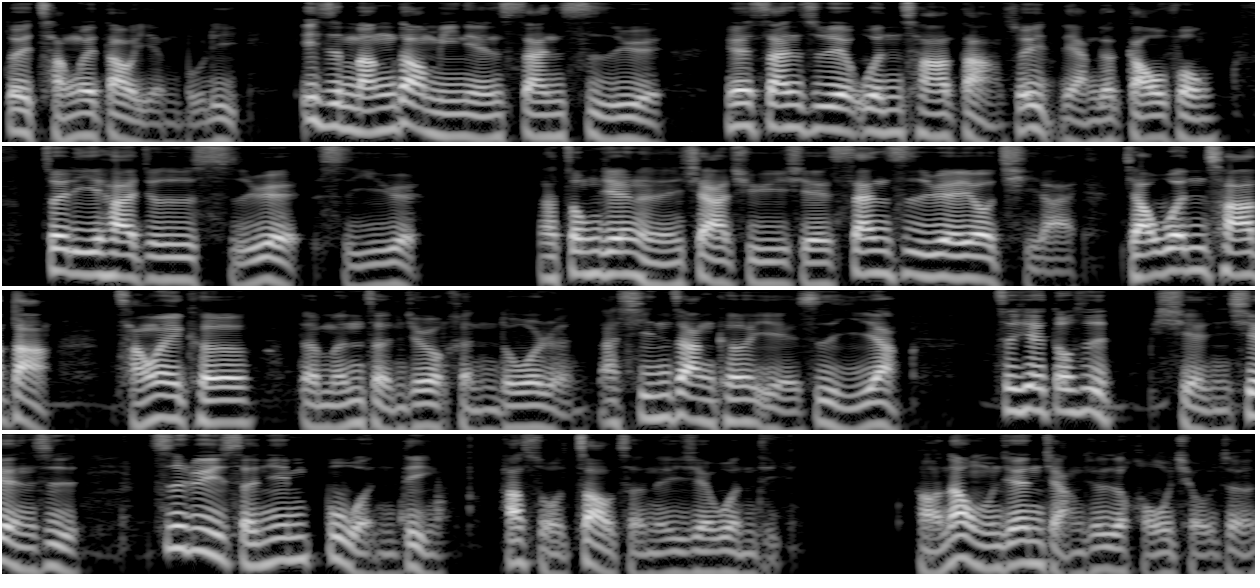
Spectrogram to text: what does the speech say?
对肠胃道炎不利，一直忙到明年三四月，因为三四月温差大，所以两个高峰最厉害就是十月、十一月，那中间可能下去一些，三四月又起来，只要温差大。肠胃科的门诊就有很多人，那心脏科也是一样，这些都是显现是自律神经不稳定，它所造成的一些问题。好，那我们今天讲就是喉球症，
